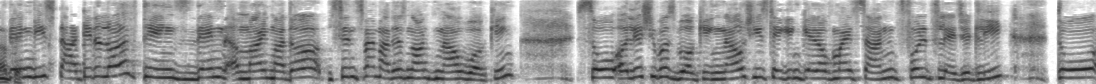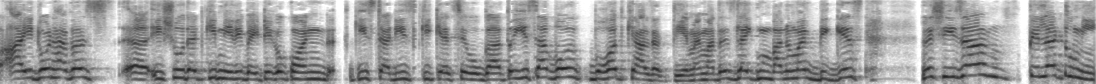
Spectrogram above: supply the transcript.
Okay. then we started a lot of things then uh, my mother since my mother is not now working so earlier she was working now she's taking care of my son full fledgedly so i don't have a uh, issue that कि मेरे बेटे को कौन की स्टडीज़ की कैसे होगा तो ये सब वो बहुत ख्याल रखती है my mother is like one of my biggest like she's a pillar to me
